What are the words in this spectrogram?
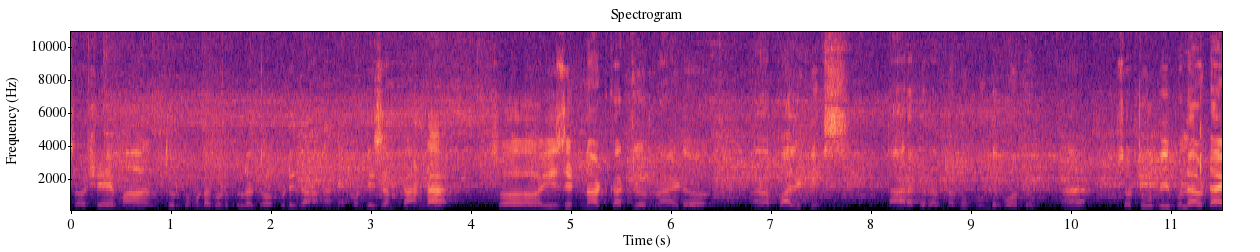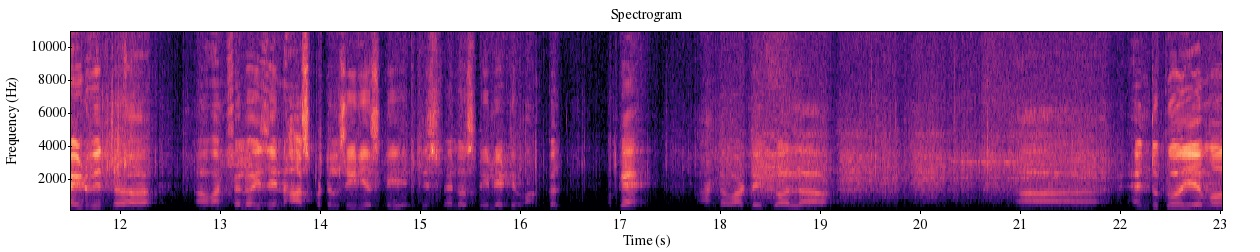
సో షేమాన్ తుర్కముండ కొడుకుల దోపిడీ దహన నెపోటిజం కాండ. So is it not Kharjur Naidu? Politics. తారక రత్నకు గుండెపోటు so two people have died with one fellow is in hospital seriously this fellow's relative uncle okay and what do call ఎందుకో ఏమో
